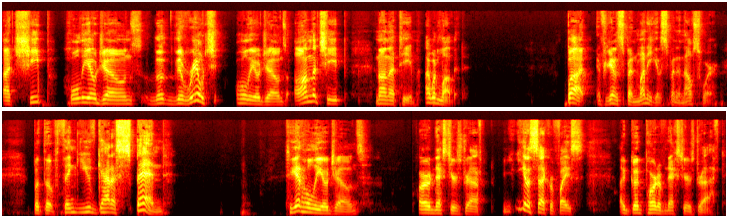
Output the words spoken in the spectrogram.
a cheap Julio Jones, the, the real Julio Jones on the cheap and on that team. I would love it. But if you're going to spend money, you got to spend it elsewhere. But the thing you've got to spend to get Julio Jones or next year's draft, you got to sacrifice a good part of next year's draft.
